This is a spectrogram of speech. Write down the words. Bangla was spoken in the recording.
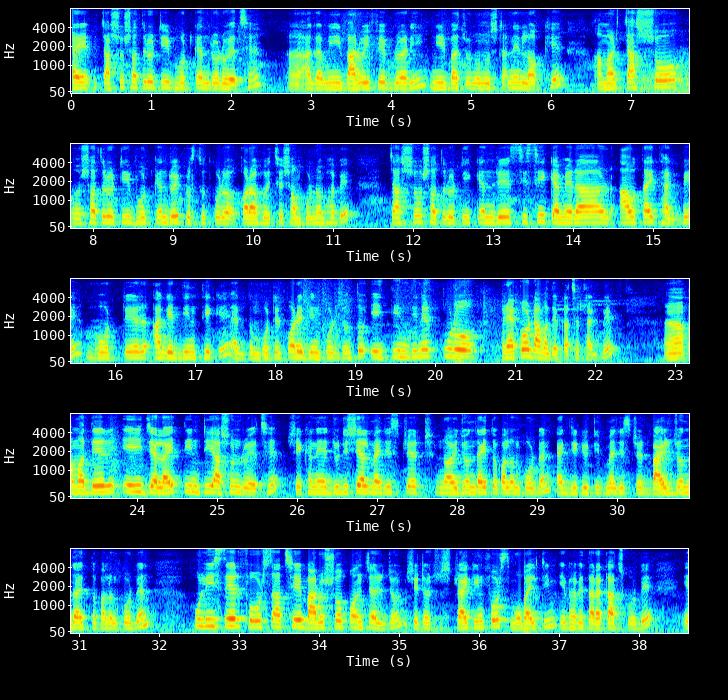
প্রায় চারশো সতেরোটি ভোট কেন্দ্র রয়েছে। আগামী বারোই ফেব্রুয়ারি নির্বাচন অনুষ্ঠানের লক্ষ্যে আমার চারশো সতেরোটি ভোট কেন্দ্রই প্রস্তুত করা- হয়েছে সম্পূর্ণভাবে। চারশো সতেরোটি কেন্দ্রে সিসি ক্যামেরার আওতায় থাকবে। ভোটের আগের দিন থেকে, একদম ভোটের পরের দিন পর্যন্ত এই তিন দিনের পুরো রেকর্ড আমাদের কাছে থাকবে। আমাদের এই জেলায় তিনটি আসন রয়েছে। সেখানে জুডিশিয়াল ম্যাজিস্ট্রেট নয়জন দায়িত্ব পালন করবেন এক্সিকিউটিভ ম্যাজিস্ট্রেট বাইশ জন দায়িত্ব পালন করবেন। পুলিশের ফোর্স আছে বারোশো পঞ্চাশ জন, সেটা স্ট্রাইকিং ফোর্স মোবাইল টিম এভাবে তারা কাজ করবে।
